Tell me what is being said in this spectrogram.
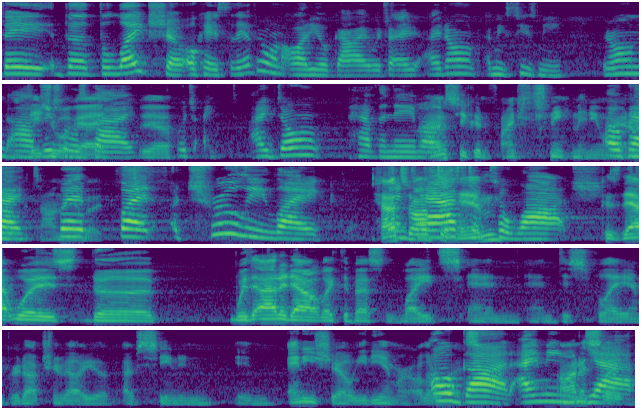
they the the light show okay so they have their own audio guy which i i don't i mean excuse me their own uh, Visual visuals guy, guy, yeah. which i i don't have the name I of honestly couldn't find his name anywhere. I don't know okay but there, but uh, truly like Hats off to fantastic him. to watch because that was the without a doubt like the best lights and and display and production value I've, I've seen in in any show EDM or otherwise. oh god i mean Honestly. yeah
